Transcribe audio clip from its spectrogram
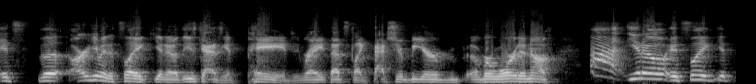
it's the argument. It's like you know these guys get paid, right? That's like that should be your reward enough. Ah, you know, it's like it,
